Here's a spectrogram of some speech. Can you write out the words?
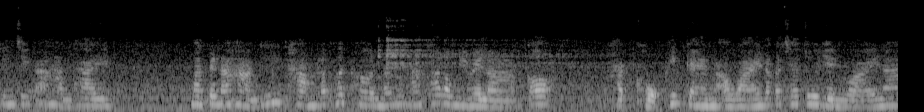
จริงๆ อาหารไทย มันเป็นอาหารที่ทำแล้วเพลิดเพลินนะลูกนะถ้าเรามีเวลาก็ ผัดโขลกพริกแกงเอาไว้แล้วก็แช่ตู้เย็นไว้นะ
